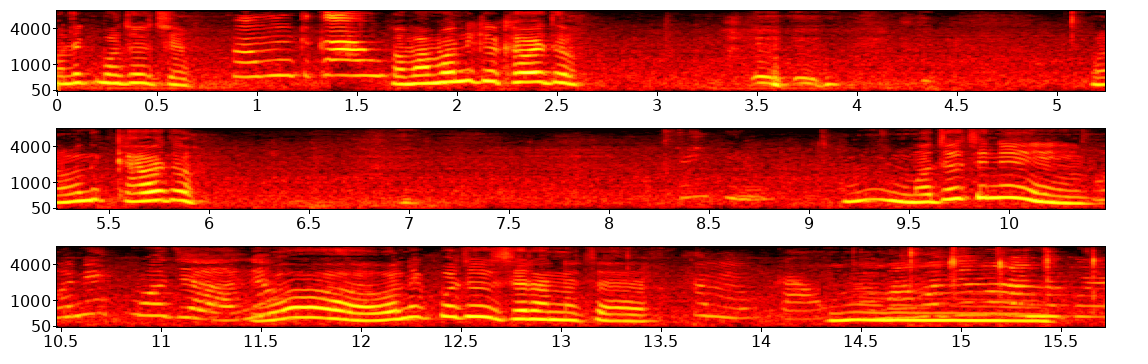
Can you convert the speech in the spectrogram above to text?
অনেক মজা হচ্ছে মামানিকে খাওয়াই দাও। মামানিকে খাওয়াই দাও। হুম, মজা হচ্ছে নি? অনেক মজা ও অনেক মজা হচ্ছে রান্নাটা। মামার জন্য রান্না করে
